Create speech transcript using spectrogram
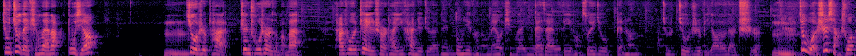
就就得停在那儿，不行，嗯。就是怕真出事儿怎么办？他说这个事儿，他一看就觉得那东西可能没有停在应该在的地方，所以就变成就是救治比较有点迟。嗯。就我是想说，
